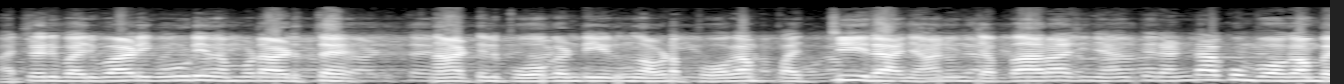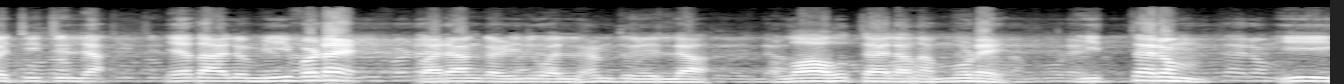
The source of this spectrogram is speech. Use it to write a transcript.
മറ്റൊരു പരിപാടി കൂടി നമ്മുടെ അടുത്ത നാട്ടിൽ പോകേണ്ടിയിരുന്നു. അവിടെ പോകാൻ പറ്റിയില്ല. ഞാനും ജബ്ബാറാജി ഞങ്ങൾക്ക് രണ്ടാക്കും പോകാൻ പറ്റിയിട്ടില്ല. ഏതായാലും ഇവിടെ വരാൻ കഴിഞ്ഞു. അലഹമില്ല അള്ളാഹു താല നമ്മുടെ ഇത്തരം ഈ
